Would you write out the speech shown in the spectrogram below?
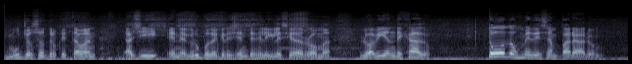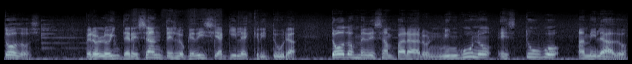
muchos otros que estaban allí en el grupo de creyentes de la iglesia de Roma lo habían dejado. Todos me desampararon, todos. Pero lo interesante es lo que dice aquí la escritura. Todos me desampararon, ninguno estuvo a mi lado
